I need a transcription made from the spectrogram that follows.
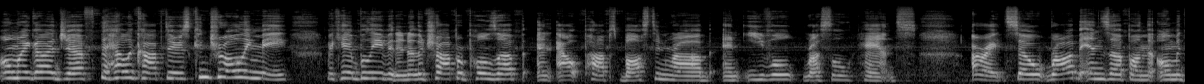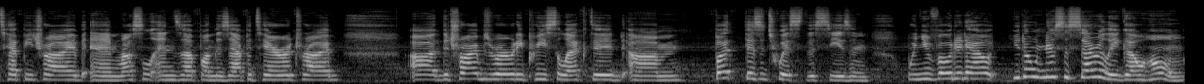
Oh my god, Jeff, the helicopter is controlling me. I can't believe it. Another chopper pulls up and out pops Boston Rob and evil Russell Hantz. Alright, so Rob ends up on the Ometepe tribe and Russell ends up on the Zapatera tribe. Uh, the tribes were already pre-selected, um, but there's a twist this season. When you're voted out, you don't necessarily go home.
